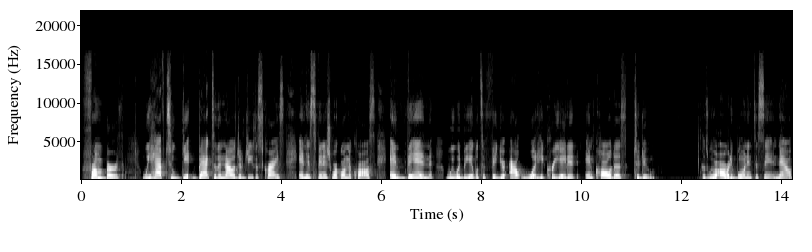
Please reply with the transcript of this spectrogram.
from birth, we have to get back to the knowledge of Jesus Christ and his finished work on the cross. And then we would be able to figure out what he created and called us to do because we were already born into sin. Now,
